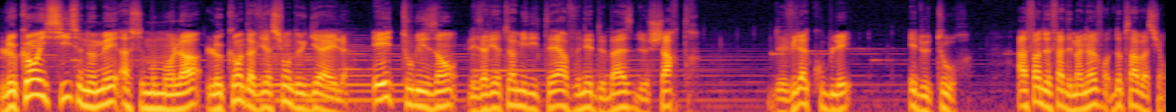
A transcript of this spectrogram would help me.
Le camp ici se nommait à ce moment-là le camp d'aviation de Gaël, et tous les ans, les aviateurs militaires venaient de bases de Chartres, de Villacoublay et de Tours afin de faire des manœuvres d'observation.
